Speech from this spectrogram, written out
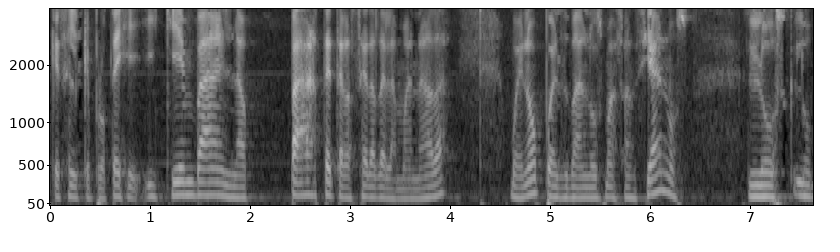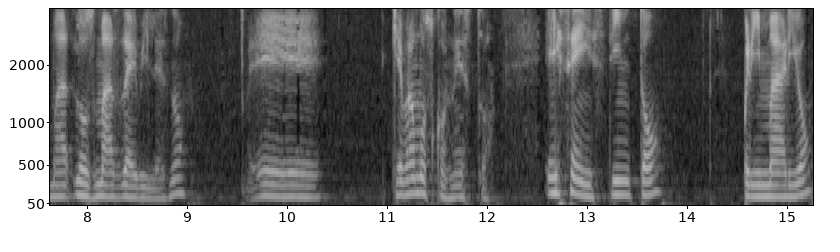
que es el que protege. ¿Y quién va en la parte trasera de la manada? Bueno, pues van los más ancianos, los, lo más, los más débiles, ¿no? Eh, ¿Qué vamos con esto? Ese instinto primario,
